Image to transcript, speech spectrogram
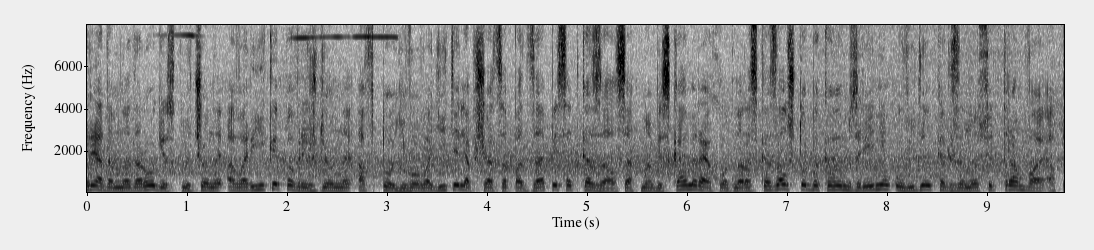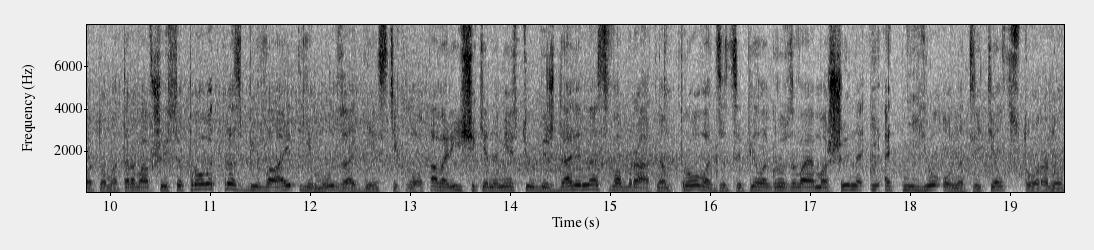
Рядом на дороге с включенной аварийкой поврежденное авто. Его водитель общаться под запись отказался, но без камеры охотно рассказал, что боковым зрением увидел, как заносит трамвай, а потом оторвавшийся провод разбивает ему заднее стекло. Аварийщики на месте убеждали нас в обратном. Провод зацепила грузовая машина и от нее он отлетел в сторону.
